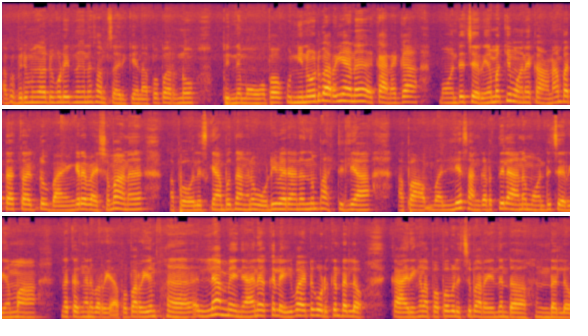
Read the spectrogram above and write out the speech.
അപ്പോൾ ഇവർ മൂന്നാട്ടും കൂടി ഇരുന്ന് ഇങ്ങനെ സംസാരിക്കുകയാണ്. അപ്പോൾ പറഞ്ഞു പിന്നെ മോ അപ്പോൾ കുഞ്ഞിനോട് പറയാണ് കനക മോന്റെ ചെറിയമ്മയ്ക്ക് മോനെ കാണാൻ പറ്റാത്തതായിട്ട് ഭയങ്കര വിഷമാണ്. അപ്പോൾ പോലീസ് ക്യാമ്പിൽ നിന്ന് അങ്ങനെ ഓടി വരാനൊന്നും പറ്റില്ല. അപ്പോൾ വലിയ സങ്കടത്തിലാണ് മോന്റെ ചെറിയമ്മ എന്നൊക്കെ അങ്ങനെ പറയാം അപ്പോൾ പറയും അല്ല അമ്മേ ഞാനൊക്കെ ലൈവായിട്ട് കൊടുക്കണ്ടല്ലോ. കാര്യങ്ങൾ അപ്പോൾ വിളിച്ച് പറയുന്നുണ്ടോ ഉണ്ടല്ലോ.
